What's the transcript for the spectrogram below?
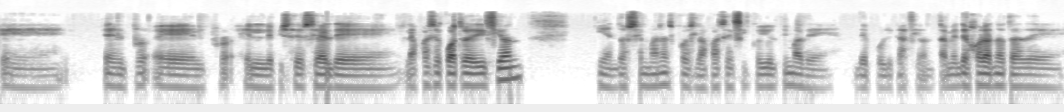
eh, el, el, el, episodio sea el de la fase 4 de edición y en dos semanas pues la fase 5 y última de, publicación. También dejo las notas de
